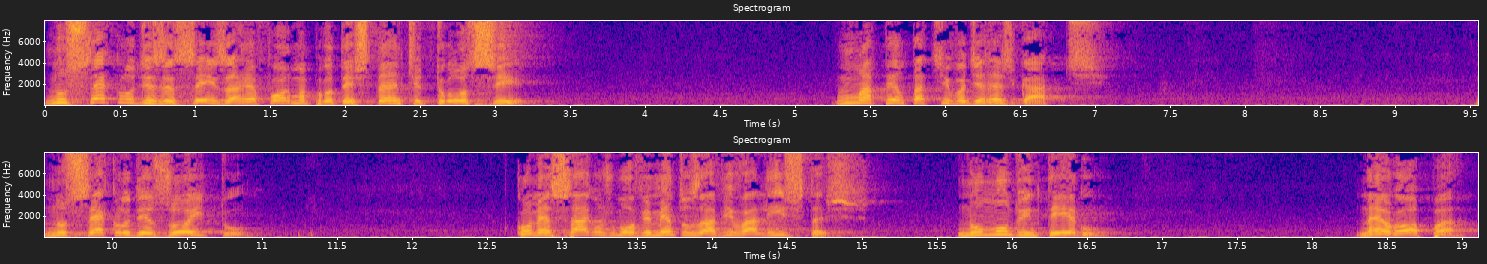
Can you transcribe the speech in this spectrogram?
No século XVI, a reforma protestante trouxe uma tentativa de resgate. No século XVIII, começaram os movimentos avivalistas no mundo inteiro. Na Europa,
